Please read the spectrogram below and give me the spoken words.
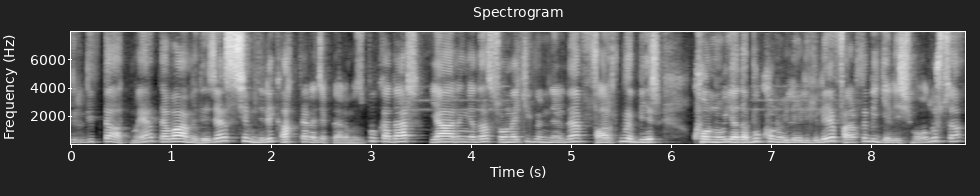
birlikte atmaya devam edeceğiz. Şimdilik aktaracaklarımız bu kadar. Yarın ya da sonraki günlerde farklı bir konu ya da bu konuyla ilgili farklı bir gelişme olursa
